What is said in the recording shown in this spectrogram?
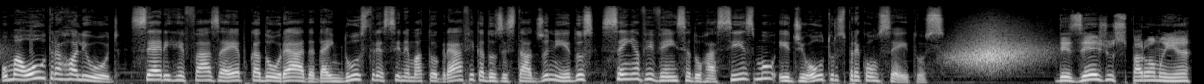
Uma outra Hollywood. Série refaz a época dourada da indústria cinematográfica dos Estados Unidos sem a vivência do racismo e de outros preconceitos. Desejos para o amanhã,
